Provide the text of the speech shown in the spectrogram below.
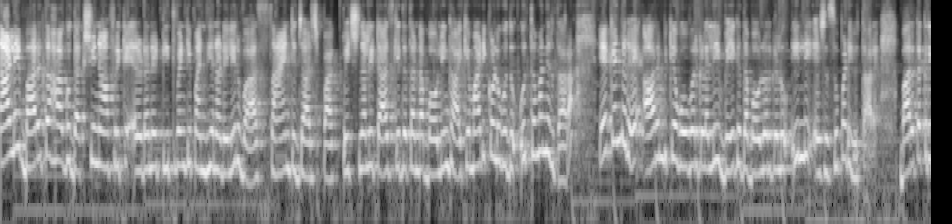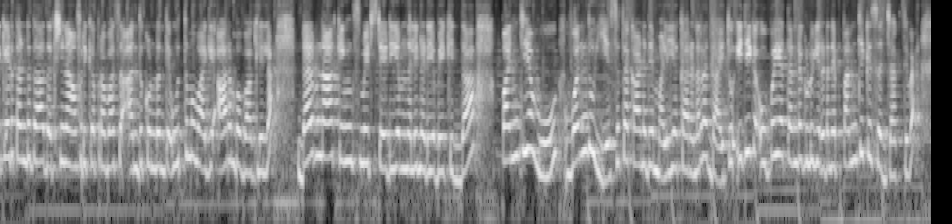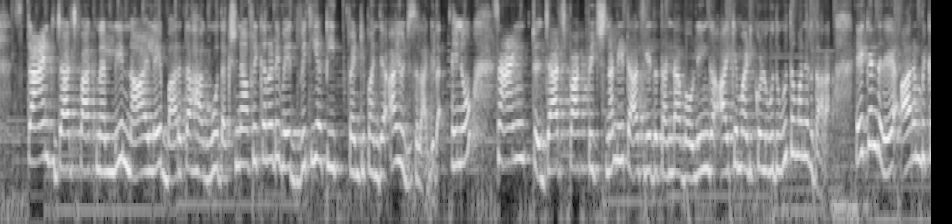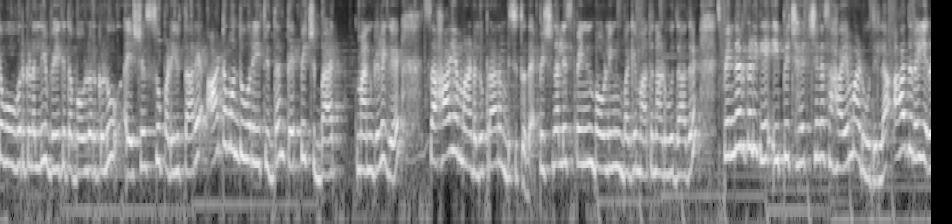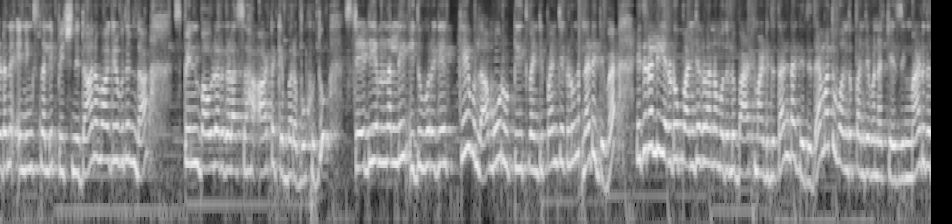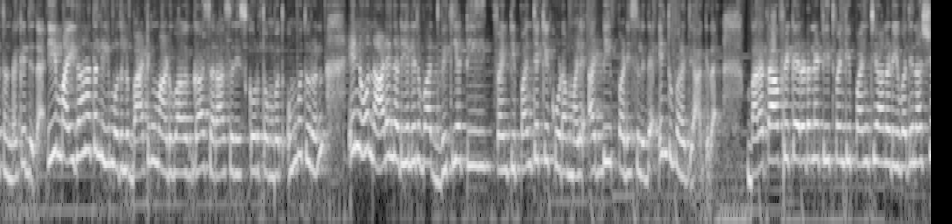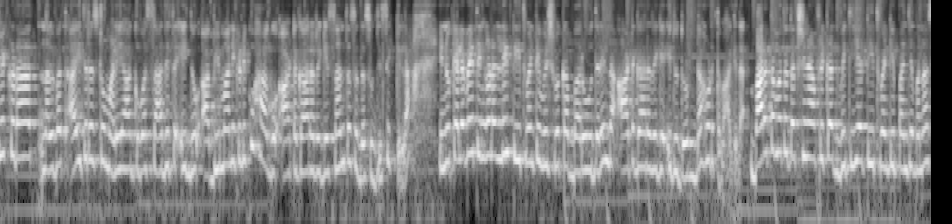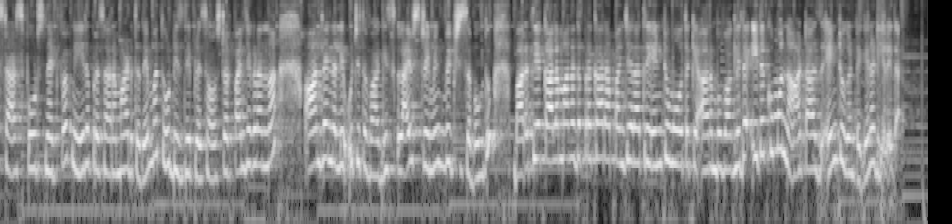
ನಾಳೆ ಭಾರತ ಹಾಗೂ ದಕ್ಷಿಣ ಆಫ್ರಿಕಾ ಎರಡನೇ ಟಿ ಟ್ವೆಂಟಿ ಪಂದ್ಯ ನಡೆಯಲಿರುವ ಸೈಂಟ್ ಜಾರ್ಜ್ ಪಾರ್ಕ್ ಪಿಚ್ನಲ್ಲಿ ಟಾಸ್ ಗೆದ್ದ ತಂಡ ಬೌಲಿಂಗ್ ಆಯ್ಕೆ ಮಾಡಿಕೊಳ್ಳುವುದು ಉತ್ತಮ ನಿರ್ಧಾರ. ಏಕೆಂದರೆ ಆರಂಭಿಕ ಓವರ್ಗಳಲ್ಲಿ ವೇಗದ ಬೌಲರ್ಗಳು ಇಲ್ಲಿ ಯಶಸ್ಸು ಪಡೆಯುತ್ತಾರೆ. ಭಾರತ ಕ್ರಿಕೆಟ್ ತಂಡದ ದಕ್ಷಿಣ ಆಫ್ರಿಕಾ ಪ್ರವಾಸ ಅಂದುಕೊಂಡಂತೆ ಉತ್ತಮವಾಗಿ ಆರಂಭವಾಗಲಿಲ್ಲ. ಡರ್ಬ್ನ ಕಿಂಗ್ಸ್ ಮಿಡ್ ಸ್ಟೇಡಿಯಂನಲ್ಲಿ ನಡೆಯಬೇಕಿದ್ದ ಪಂದ್ಯವು ಒಂದು ಎಸೆತ ಕಾಣದೆ ಮಳೆಯ ಕಾರಣ ರದ್ದಾಯಿತು. ಇದೀಗ ಉಭಯ ತಂಡಗಳು ಎರಡನೇ ಪಂದ್ಯಕ್ಕೆ ಸಜ್ಜಾಗ್ತಿವೆ. ಸ್ಟ್ಯಾಂಡ್ ಜಾರ್ಜ್ ಪಾರ್ಕ್ನಲ್ಲಿ ನಾಳೆ ಭಾರತ ಹಾಗೂ ದಕ್ಷಿಣ ಆಫ್ರಿಕಾ ನಡುವೆ ದ್ವಿತೀಯ ಟಿ ಟ್ವೆಂಟಿ ಪಂದ್ಯ ಆಯೋಜಿಸಲಾಗಿದೆ. ಇನ್ನು ಸ್ಯಾಂಟ್ ಜಾರ್ಜ್ ಪಾರ್ಕ್ ಪಿಚ್ನಲ್ಲಿ ಟಾಸ್ ಗೆದ್ದ ತಂಡ ಬೌಲಿಂಗ್ ಆಯ್ಕೆ ಮಾಡಿಕೊಳ್ಳುವುದು ಉತ್ತಮ ನಿರ್ಧಾರ. ಏಕೆಂದರೆ ಆರಂಭಿಕ ಓವರ್ಗಳಲ್ಲಿ ವೇಗದ ಬೌಲರ್ಗಳು ಯಶಸ್ಸು ಪಡೆಯುತ್ತಾರೆ, ಆಟ ಮುಂದುವರಿಯುತ್ತಿದ್ದಂತೆ ಪಿಚ್ ಬ್ಯಾಟ್ಸ್ಮನ್ಗಳಿಗೆ ಸಹಾಯ ಮಾಡಲು ಪ್ರಾರಂಭಿಸುತ್ತದೆ. ಪಿಚ್ನಲ್ಲಿ ಸ್ಪಿನ್ ಬೌಲಿಂಗ್ ಬಗ್ಗೆ ಮಾತನಾಡುವುದಾದರೆ, ಸ್ಪಿನ್ನರ್ಗಳಿಗೆ ಈ ಪಿಚ್ ಹೆಚ್ಚಿನ ಸಹಾಯ ಮಾಡುವುದಿಲ್ಲ. ಆದರೆ ಎರಡನೇ ಇನ್ನಿಂಗ್ಸ್ನಲ್ಲಿ ಪಿಚ್ ನಿಧಾನವಾಗಿರುವುದರಿಂದ ಸ್ಪಿನ್ ಬೌಲರ್ಗಳ ಸಹ ಆಟಕ್ಕೆ ಬರಬಹುದು. ಸ್ಟೇಡಿಯಂನಲ್ಲಿ ಇದುವರೆಗೆ ಕೇವಲ ಮೂರು ಟಿ ಟ್ವೆಂಟಿ ಪಂದ್ಯಗಳು ನಡೆದಿವೆ. ಇದರಲ್ಲಿ ಎರಡು ಪಂದ್ಯಗಳನ್ನು ಮೊದಲು ಬ್ಯಾಟ್ ಮಾಡಿದ ತಂಡ ಗೆದ್ದಿದೆ ಮತ್ತು ಒಂದು ಪಂದ್ಯವನ್ನು ಚೇಸಿಂಗ್ ಮಾಡಿದ ತಂಡ ಗೆದ್ದಿದೆ. ಈ ಮೈದಾನದಲ್ಲಿ ಮೊದಲು ಬ್ಯಾಟಿಂಗ್ ಮಾಡುವಾಗ ಸರಾಸರಿ ಸ್ಕೋರ್ ತೊಂಬತ್ತೊಂಬತ್ತು ರನ್. ಇನ್ನು ನಾಳೆ ನಡೆಯಲಿರುವ ದ್ವಿತೀಯ ಟಿ ಟ್ವೆಂಟಿ ಪಂದ್ಯಕ್ಕೆ ಕೂಡ ಮಳೆ ಅಡ್ಡಿಪಡಿಸಲಿದೆ ಎಂದು ವರದಿಯಾಗಿದೆ ಭಾರತ ಆಫ್ರಿಕಾ ಎರಡನೇ ಟಿ ಟ್ವೆಂಟಿ ಪಂದ್ಯ ನಡೆಯುವ ದಿನ ಶೇಕಡ ನಲವತ್ತೈದರಷ್ಟು ಮಳೆಯಾಗುವ ಸಾಧ್ಯತೆ ಇದ್ದು ಅಭಿಮಾನಿಗಳಿಗೂ ಹಾಗೂ ಆಟಗಾರರಿಗೆ ಸಂತಸದ ಸುದ್ದಿ ಸಿಕ್ಕಿಲ್ಲ. ಇನ್ನು ಕೆಲವೇ ತಿಂಗಳಲ್ಲಿ ಟಿ ಟ್ವೆಂಟಿ ವಿಶ್ವಕಪ್ ಬರುವುದರಿಂದ ಆಟಗಾರರಿಗೆ ಇದು ದೊಡ್ಡ ಹೊಡೆತವಾಗಿದೆ. ಭಾರತ ಮತ್ತು ದಕ್ಷಿಣ ಆಫ್ರಿಕಾ ದ್ವಿತೀಯ ಟಿ ಟ್ವೆಂಟಿ ಪಂದ್ಯವನ್ನು ಸ್ಟಾರ್ ಸ್ಪೋರ್ಟ್ಸ್ ನೆಟ್ವರ್ಕ್ ನೇರ ಪ್ರಸಾರ ಮಾಡುತ್ತದೆ ಮತ್ತು ಡಿಸ್ನಿ ಪ್ಲಸ್ ಹಾಟ್ಸ್ಟಾರ್ ಪಂದ್ಯಗಳನ್ನು ಆನ್ಲೈನ್ನಲ್ಲಿ ಉಚಿತವಾಗಿ ಲೈವ್ ಸ್ಟ್ರೀಮಿಂಗ್ ವೀಕ್ಷಿಸಬಹುದು. ಭಾರತೀಯ ಕಾಲಮಾನದ ಪ್ರಕಾರ ಪಂದ್ಯ ರಾತ್ರಿ ಎಂಟು ಮೂವತ್ತಕ್ಕೆ ಆರಂಭವಾಗಲಿದೆ. ಇದಕ್ಕೂ ಮುನ್ನ ಟಾಸ್ ಎಂಟು ಗಂಟೆಗೆ ನಡೆಯಲಿದೆ.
